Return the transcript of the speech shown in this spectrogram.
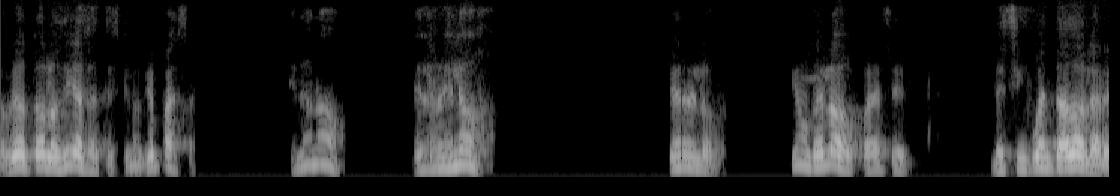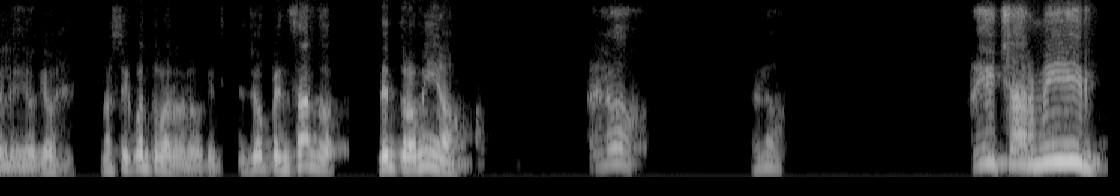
Lo veo todos los días a este. ¿Qué pasa? Y no, no, el reloj. ¿Qué reloj? Tiene un reloj, parece, de 50 dólares, le digo. No sé cuánto vale el reloj. Yo pensando dentro mío, reloj, reloj. Richard Mill.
